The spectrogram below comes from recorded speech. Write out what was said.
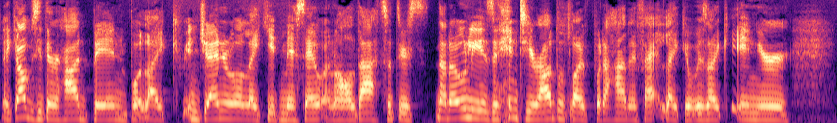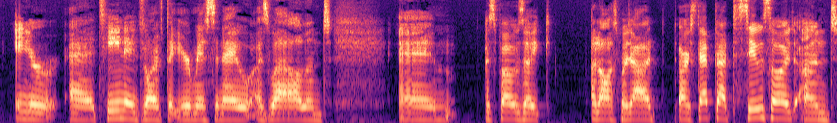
like obviously there had been, but like in general, like you'd miss out on all that. So there's not only is it into your adult life, but it had effect. Like it was like in your in your uh, teenage life that you're missing out as well. And um, I suppose like I lost my dad, our stepdad, to suicide, and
